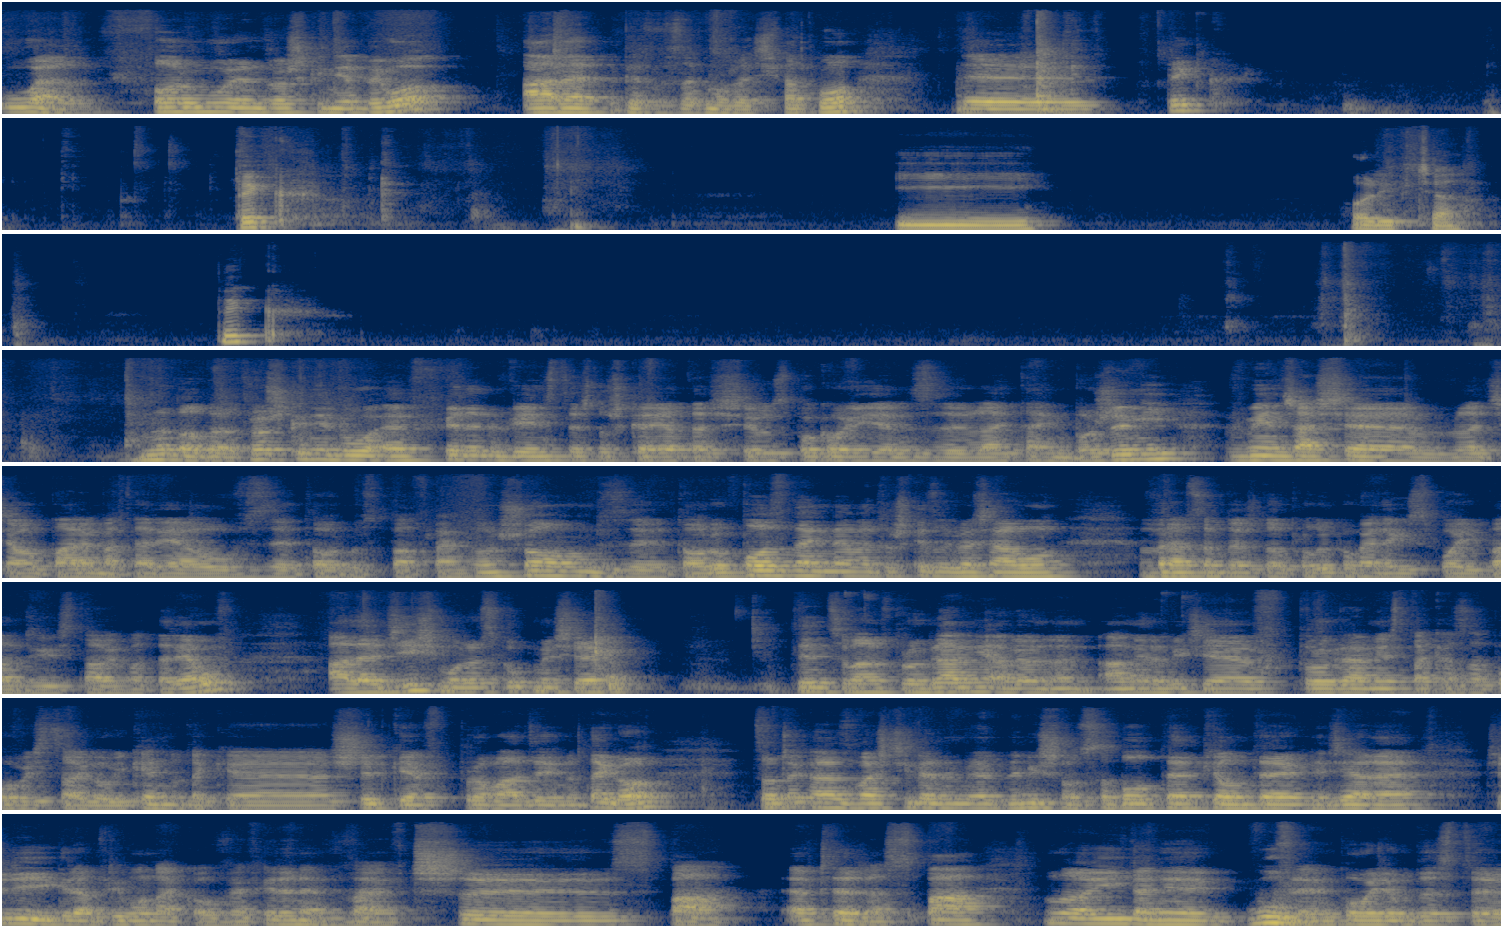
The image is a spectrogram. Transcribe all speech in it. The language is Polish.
Well, formuły troszkę nie było, ale najpierw ustaw może światło. Yy, pyk. Pyk. I olipcia. Pyk. No dobra, troszkę nie było F1, więc też troszkę ja też się uspokoiłem z Lifetime Bożymi. W międzyczasie wleciało parę materiałów z toru Spa-Francorchamps, z toru Poznań nawet troszkę coś wleciało. Wracam też do produkowania takich swoich bardziej stałych materiałów, ale dziś może skupmy się tym, co mamy w programie, a mianowicie w programie jest taka zapowiedź całego weekendu, takie szybkie wprowadzenie do tego, co czeka nas właściwie na najbliższą sobotę, piątek, niedzielę, czyli Grand Prix Monaco w F1, F2, F3, Spa, F4 na Spa, no i danie główne, bym powiedział, bo to jest e,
